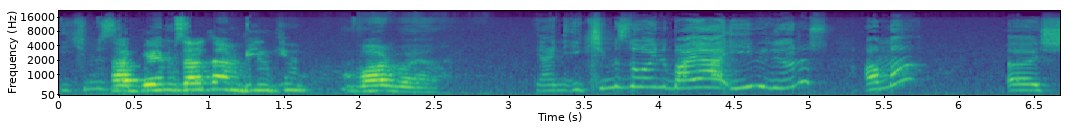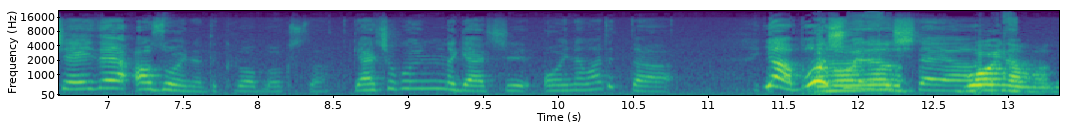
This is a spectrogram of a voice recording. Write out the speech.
ikimiz de Ha, benim zaten bilgim var baya. yani ikimiz de oyunu bayağı iyi biliyoruz ama e, şeyde az oynadık Roblox'ta. Gerçek oyununu da gerçi oynamadık da. Ya boş Ben verin oynadım. işte ya. Bu oynamadı.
